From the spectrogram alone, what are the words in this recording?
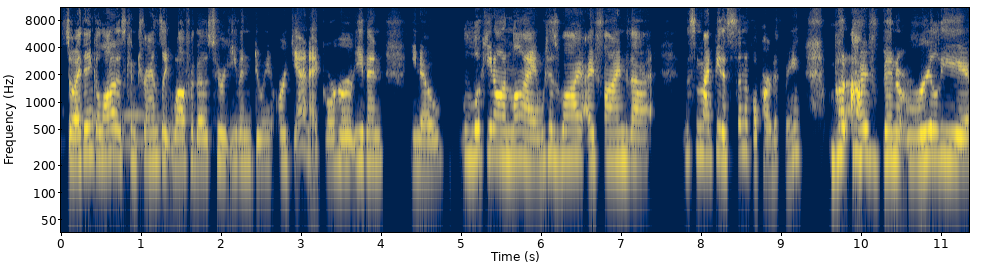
So I think a lot of this can translate well for those who are even doing organic or who are even, you know, looking online, which is why I find that this might be the cynical part of me, but I've been really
